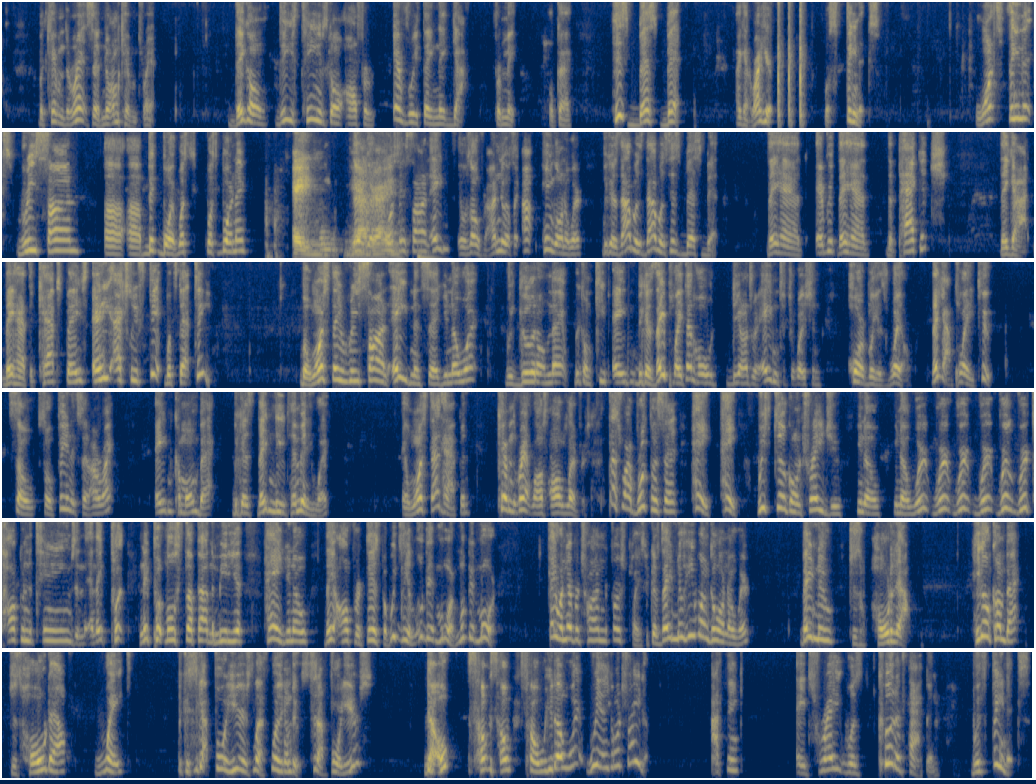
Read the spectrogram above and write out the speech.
But Kevin Durant said, "No, I'm Kevin Durant. They going these teams gonna offer everything they got for me. Okay, his best bet, I got it right here, was Phoenix. Once Phoenix re-signed uh uh big boy, what's what's the boy name? Ayton, yeah, right. Once they signed Ayton, it was over. I knew it was like, ah, he ain't going nowhere because that was that was his best bet. They had every they had the package, they got they had the cap space, and he actually fit with that team. But once they re-signed Ayton and said, you know what, we good on that. We're gonna keep Ayton because they played that whole DeAndre Ayton situation horribly as well. They got played too. So so Phoenix said, all right, Ayton, come on back because they need him anyway. And once that happened, Kevin Durant lost all leverage. That's why Brooklyn said, "Hey, hey, we still gonna trade you. You know, you know, we're we're we're we're we're, we're talking to teams, and, and they put and they put little stuff out in the media. Hey, you know, they offered this, but we just need a little bit more, a little bit more. They were never trying in the first place because they knew he wasn't going nowhere. They knew just hold it out. He gonna come back. Just hold out, wait, because he got four years left. What is he gonna do? Sit out four years? No. So so so you know what? We ain't gonna trade him. I think a trade was could have happened with Phoenix,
